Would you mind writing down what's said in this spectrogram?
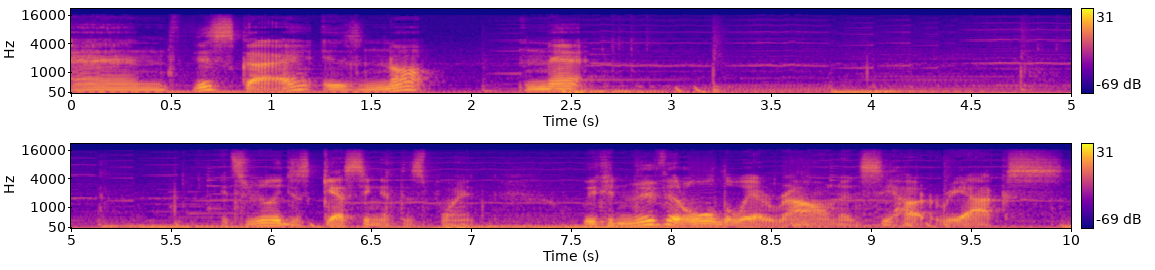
And this guy is not net. It's really just guessing at this point. We can move it all the way around and see how it reacts.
